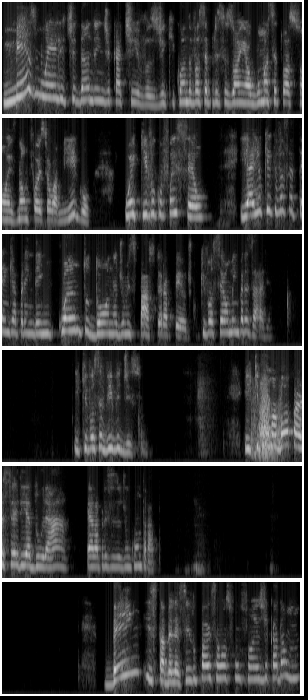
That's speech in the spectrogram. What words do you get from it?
mesmo ele te dando indicativos de que quando você precisou em algumas situações não foi seu amigo, o equívoco foi seu. E aí o que, que você tem que aprender enquanto dona de um espaço terapêutico? Que você é uma empresária. E que você vive disso. E que para uma boa parceria durar, ela precisa de um contrato. Bem estabelecido quais são as funções de cada um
